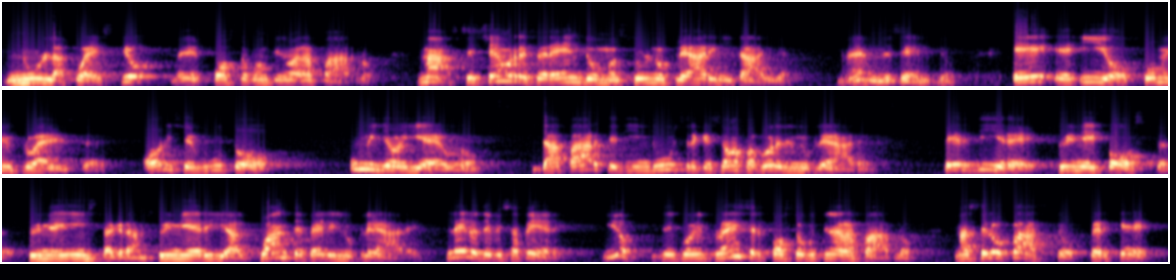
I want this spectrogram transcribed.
nulla questio, eh, posso continuare a farlo. Ma se c'è un referendum sul nucleare in Italia, eh, un esempio, e eh, io come influencer ho ricevuto un milione di euro da parte di industrie che sono a favore del nucleare, per dire sui miei post, sui miei Instagram, sui miei real quanto è bello il nucleare, lei lo deve sapere. Io come influencer posso continuare a farlo, ma se lo faccio perché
